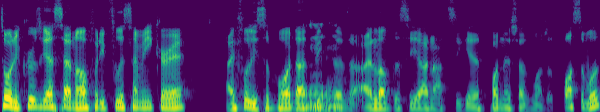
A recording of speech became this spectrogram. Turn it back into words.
Toni Kroos gets sent off for the first time in his career. I fully support that Mhm. because I love to see a Nazi get punished as much as possible.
